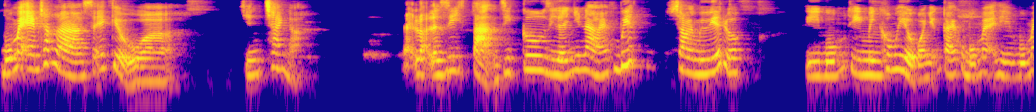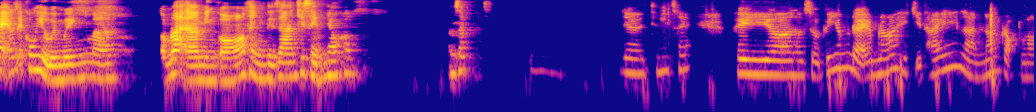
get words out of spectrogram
Bố mẹ em chắc là sẽ kiểu uh, chiến tranh à? Đại loại là di tản di cư gì đấy như nào em không biết sao em mới biết được? Thì bố thì mình không hiểu có những cái của bố mẹ thì bố mẹ cũng sẽ không hiểu về mình mà tóm lại là mình có thành thời gian chia sẻ với nhau không? Rất ừ, dạ yeah, chính xác. Thì uh, thật sự cái vấn đề em nói thì chị thấy là nó rất là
